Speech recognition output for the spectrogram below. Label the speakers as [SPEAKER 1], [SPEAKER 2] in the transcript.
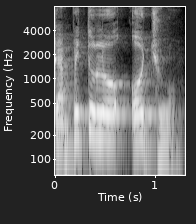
[SPEAKER 1] Capítulo 8.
